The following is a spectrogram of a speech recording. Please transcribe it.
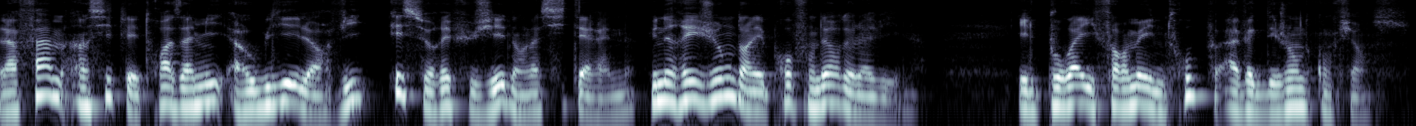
La femme incite les trois amis à oublier leur vie et se réfugier dans la Citérène, une région dans les profondeurs de la ville. Ils pourraient y former une troupe avec des gens de confiance.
